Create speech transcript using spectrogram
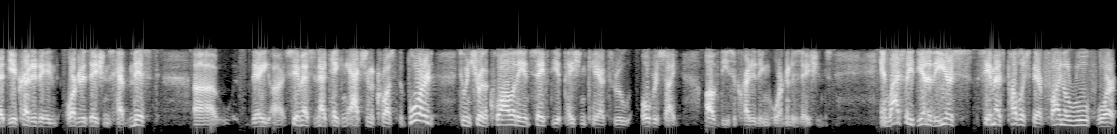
that the accrediting organizations have missed. Uh, they, uh, CMS is now taking action across the board to ensure the quality and safety of patient care through oversight of these accrediting organizations. And lastly, at the end of the year, CMS published their final rule for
